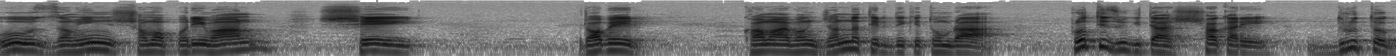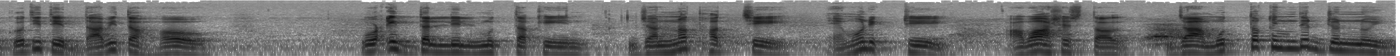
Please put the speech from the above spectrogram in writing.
ও জমিন সমপরিমাণ, সেই রবের ক্ষমা এবং জান্নাতের দিকে তোমরা প্রতিযোগিতা সহকারে দ্রুত গতিতে দাবিত হও। ওয়াইদাল্লিল মুত্তাকিন, জান্নাত হচ্ছে এমন একটি আবাসস্থল যা মুত্তাকিনদের জন্যই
